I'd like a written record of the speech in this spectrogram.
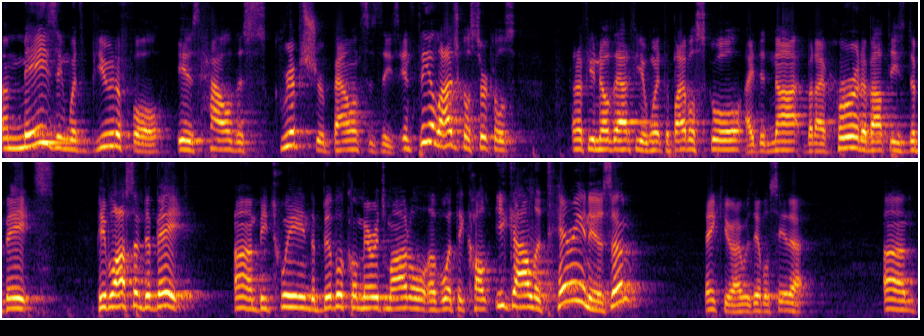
amazing, what's beautiful, is how the scripture balances these. In theological circles, I don't know if you know that if you went to Bible school, I did not, but I've heard about these debates. People often debate um, between the biblical marriage model of what they call egalitarianism. Thank you, I was able to say that. Um,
